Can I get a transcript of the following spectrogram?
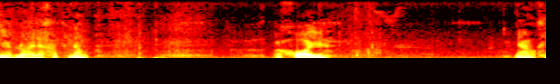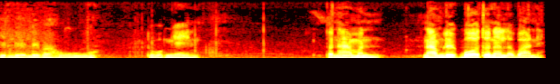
เรียบร้อยแล้วครับพี่น้องประคออยู่ยาวเขียนเหรียญเลยว่ะโอ้ตัวบักใหญ่ปัญหามันน้ำเลิกบ่อตัวนั้นละบานนี่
